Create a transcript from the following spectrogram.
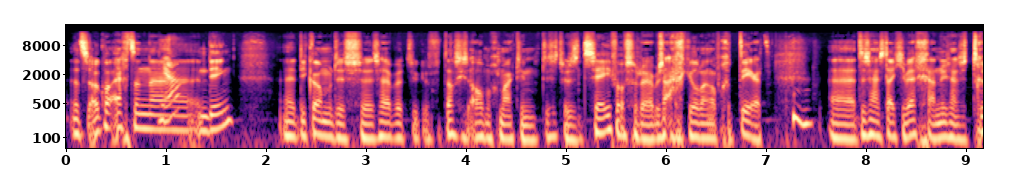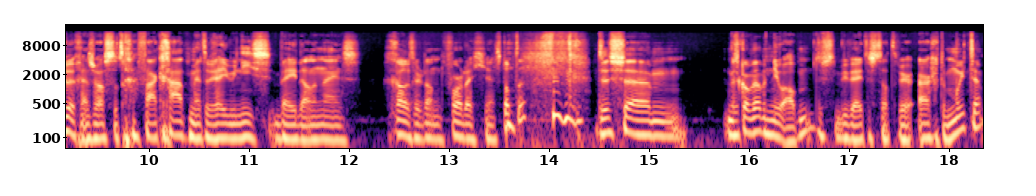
Dat is ook wel echt een, Ja? een ding. Eh, die komen dus, eh, ze hebben natuurlijk een fantastisch album gemaakt in het is 2007 of zo. Daar hebben ze eigenlijk heel lang op geteerd. Mhm. Eh, toen zijn ze een tijdje weggegaan, nu zijn ze terug. En zoals ga- vaak gaat met reunies, ben je dan ineens groter dan voordat je stopte. dus, ehm, maar ze komen wel met een nieuw album. Dus wie weet is dat weer erg de moeite.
